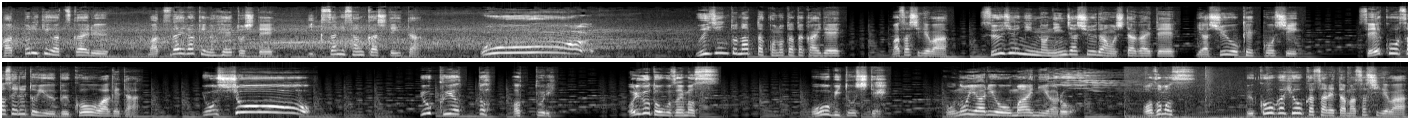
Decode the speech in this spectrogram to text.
服部家が仕える松平家の兵として戦に参加していた。おー初陣となったこの戦いで、正成は数十人の忍者集団を従えて野襲を決行し、成功させるという武功を挙げた。よっしょーよくやった、服部。ありがとうございます。褒美として、この槍をお前にやろう。あざます。武功が評価された正成は、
